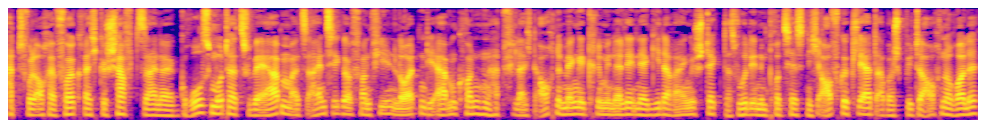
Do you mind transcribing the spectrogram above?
hat wohl auch erfolgreich geschafft, seine Großmutter zu beerben, als einziger von vielen Leuten, die erben konnten, hat vielleicht auch eine Menge kriminelle Energie da reingesteckt. Das wurde in dem Prozess nicht aufgeklärt, aber spielte auch eine Rolle.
